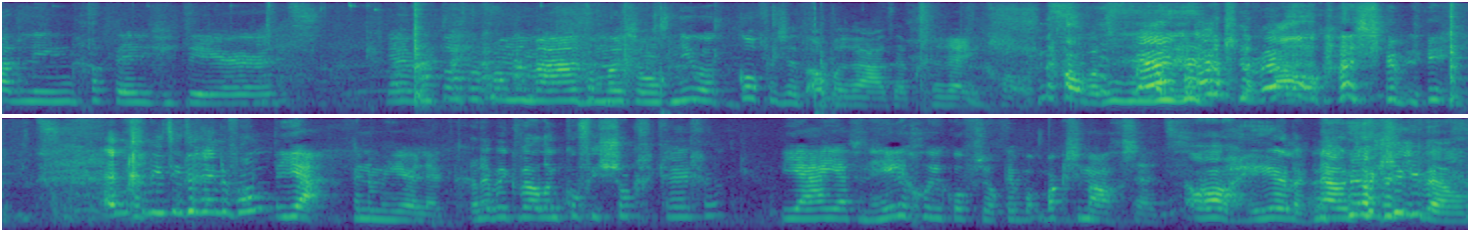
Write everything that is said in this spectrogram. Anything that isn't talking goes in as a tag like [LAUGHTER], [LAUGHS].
Adeline, gefeliciteerd. Jij bent topper van de maand omdat je ons nieuwe koffiezetapparaat hebt geregeld. [LAUGHS] Nou, wat fijn, dankjewel. Alsjeblieft. En geniet iedereen ervan? Ja, ik vind hem heerlijk. En heb ik wel een koffieshock gekregen. Ja, je hebt een hele goede koffieshock. Ik heb hem op maximaal gezet. Oh, heerlijk. Nou, dank jullie wel. [LAUGHS]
